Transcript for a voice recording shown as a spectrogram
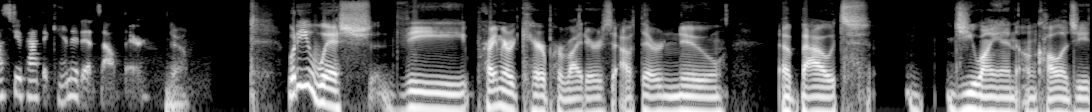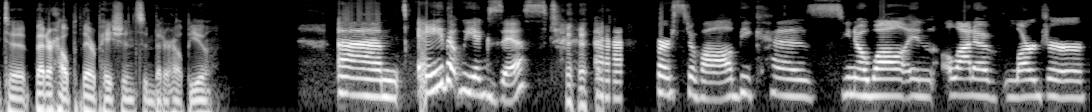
osteopathic candidates out there. Yeah. What do you wish the primary care providers out there knew about GYN oncology to better help their patients and better help you? Um, a that we exist. uh, first of all, because you know, while in a lot of larger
